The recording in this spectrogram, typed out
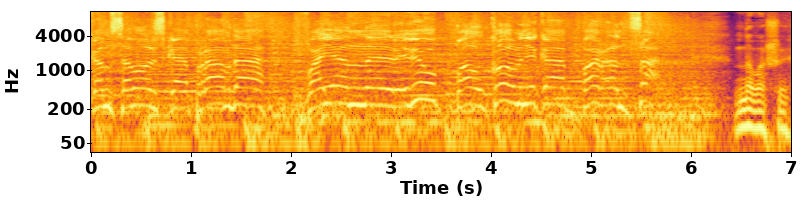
«Комсомольская правда» военное ревю полковника Баранца. На ваши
